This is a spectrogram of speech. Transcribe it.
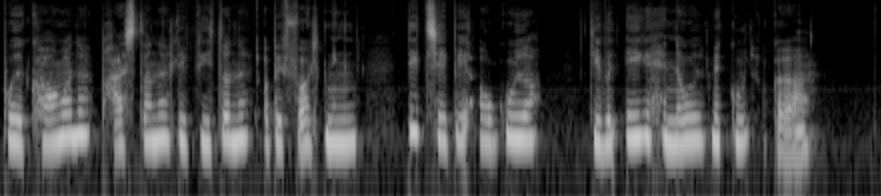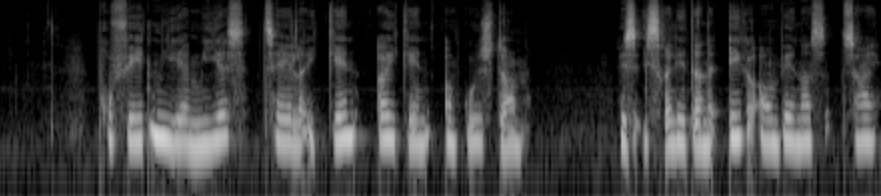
Både kongerne, præsterne, levitterne og befolkningen, de tilbeder afguder, de vil ikke have noget med Gud at gøre. Profeten Jeremias taler igen og igen om Guds dom – hvis israelitterne ikke omvender sig,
